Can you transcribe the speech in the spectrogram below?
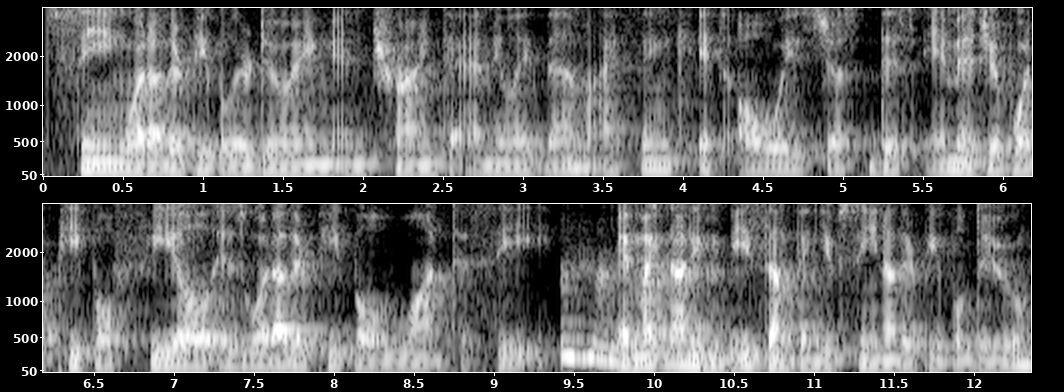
seeing what other people are doing and trying to emulate them. I think it's always just this image of what people feel is what other people want to see. It might not even be something you've seen other people do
